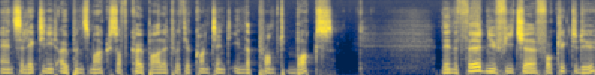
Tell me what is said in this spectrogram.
and selecting it opens Microsoft Copilot with your content in the prompt box. Then the third new feature for Click to Do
